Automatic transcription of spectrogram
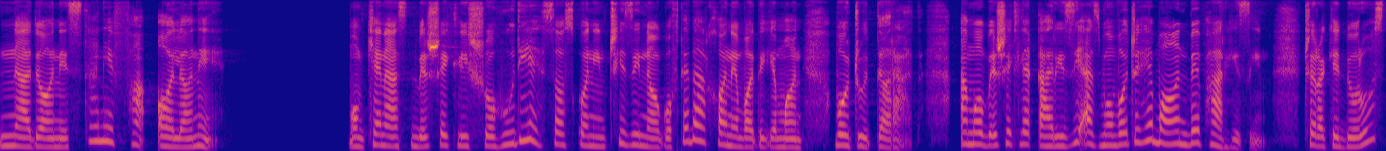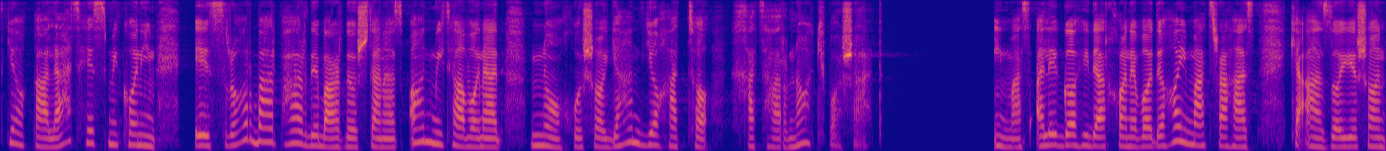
ندانستن فعالانه. ممکن است به شکلی شهودی احساس کنیم چیزی ناگفته در خانوادگمان وجود دارد اما به شکل غریزی از مواجهه با آن بپرهیزیم چرا که درست یا غلط حس می کنیم اصرار بر پرده برداشتن از آن می تواند ناخوشایند یا حتی خطرناک باشد این مسئله گاهی در خانواده های مطرح است که اعضایشان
